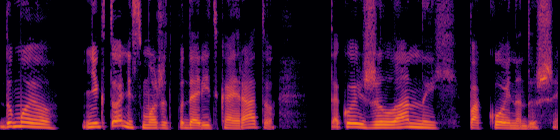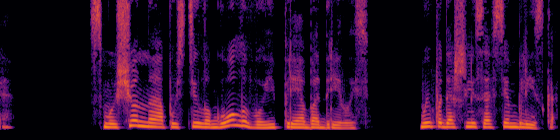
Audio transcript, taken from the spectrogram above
Думаю, никто не сможет подарить Кайрату такой желанный покой на душе. Смущенно опустила голову и приободрилась. Мы подошли совсем близко,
